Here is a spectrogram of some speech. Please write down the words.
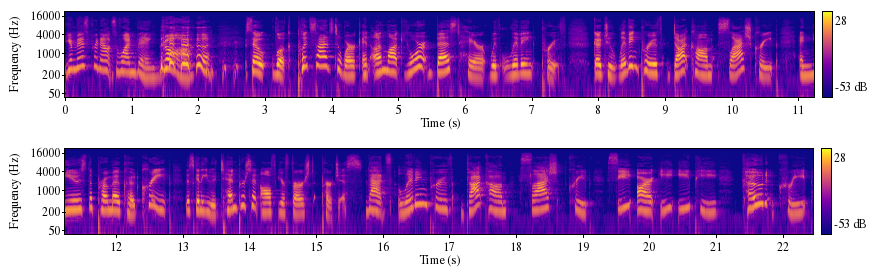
you mispronounce one thing. God. so, look, put science to work and unlock your best hair with Living Proof. Go to livingproof.com slash creep and use the promo code creep that's going to give you 10% off your first purchase. That's livingproof.com slash creep, C R E E P, code creep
